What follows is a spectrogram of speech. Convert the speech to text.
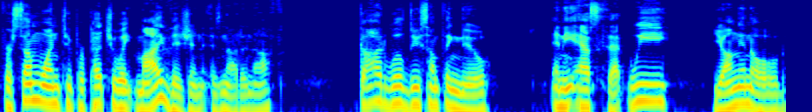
For someone to perpetuate my vision is not enough. God will do something new, and He asks that we, young and old,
